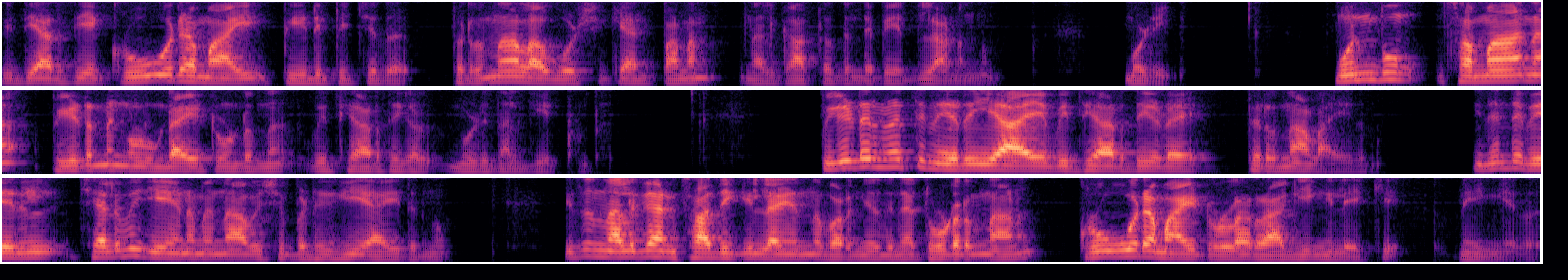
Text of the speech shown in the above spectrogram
വിദ്യാർത്ഥിയെ ക്രൂരമായി പീഡിപ്പിച്ചത് പിറന്നാൾ ആഘോഷിക്കാൻ പണം നൽകാത്തതിന്റെ പേരിലാണെന്നും മൊഴി. മുൻപും സമാന പീഡനങ്ങൾ ഉണ്ടായിട്ടുണ്ടെന്ന് വിദ്യാർത്ഥികൾ മൊഴി നൽകിയിട്ടുണ്ട്. പീഡനത്തിനിരയായ വിദ്യാർത്ഥിയുടെ പിറന്നാളായിരുന്നു. ഇതിന്റെ പേരിൽ ചെലവ് ചെയ്യണമെന്നാവശ്യപ്പെടുകയായിരുന്നു ഇത് നൽകാൻ സാധിക്കില്ല എന്ന് പറഞ്ഞതിനെ തുടർന്നാണ് ക്രൂരമായിട്ടുള്ള റാഗിങ്ങിലേക്ക് നീങ്ങിയത്.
